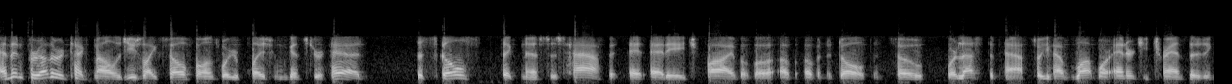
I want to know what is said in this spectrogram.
and then for other technologies like cell phones, where you're placing them against your head, the skull thickness is half at, at, at age five of, a, of of an adult, and so or less than half. So you have a lot more energy transiting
